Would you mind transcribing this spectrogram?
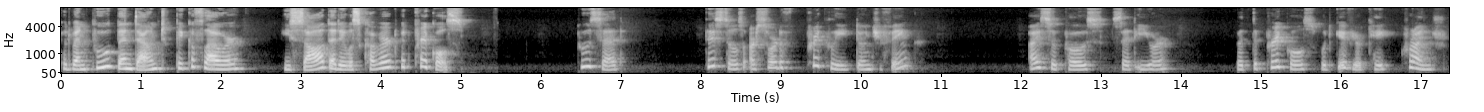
but when Pooh bent down to pick a flower, he saw that it was covered with prickles. Pooh said, Thistles are sort of prickly, don't you think? I suppose, said Eeyore, but the prickles would give your cake crunch.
